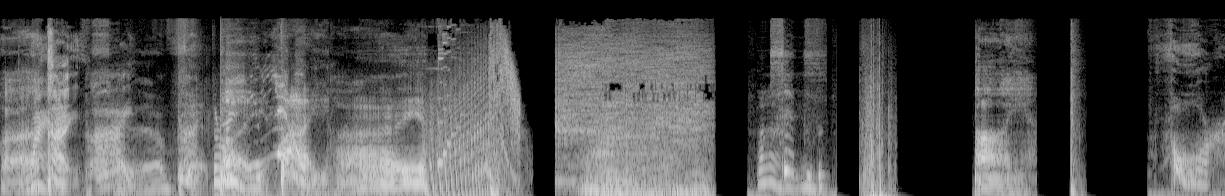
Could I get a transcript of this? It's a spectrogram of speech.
Bye. Bye. Three. Bye. Bye. Five. Bye. Four.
